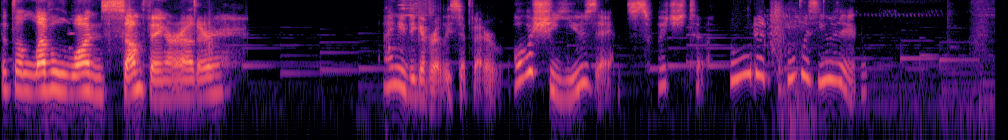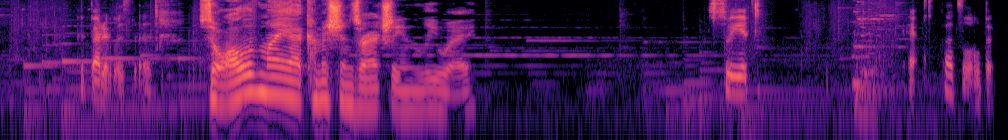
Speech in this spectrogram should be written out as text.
That's a level one something or other. I need to give her at least a better. What was she using? Switch to who did who was using? I bet it was this. So all of my uh, commissions are actually in Liyue. sweet. Okay, that's a little bit.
